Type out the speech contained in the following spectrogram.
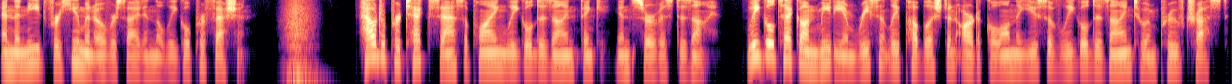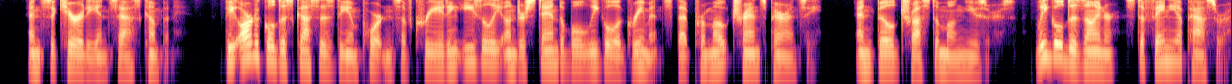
and the need for human oversight in the legal profession. How to protect SaaS applying legal design thinking and service design. Legal Tech on Medium recently published an article on the use of legal design to improve trust and security in SaaS companies. The article discusses the importance of creating easily understandable legal agreements that promote transparency and build trust among users. Legal designer Stefania Passera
